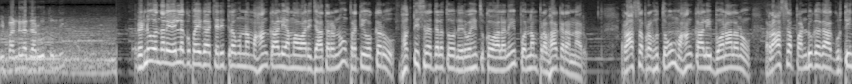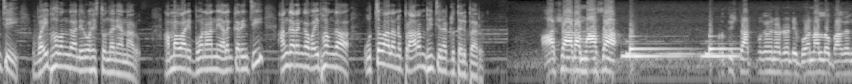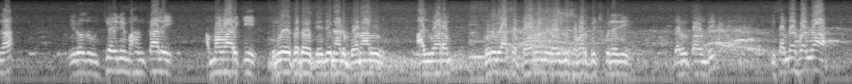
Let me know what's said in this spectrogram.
ఈ పండుగ జరుగుతుంది. రెండు వందల ఏళ్ళకు పైగా చరిత్ర ఉన్న మహంకాళి అమ్మవారి జాతరను ప్రతి ఒక్కరూ భక్తి శ్రద్ధలతో నిర్వహించుకోవాలని పొన్నం ప్రభాకర్ అన్నారు. రాష్ట్ర ప్రభుత్వం మహంకాళి బోనాలను రాష్ట్ర పండుగగా గుర్తించి వైభవంగా నిర్వహిస్తుందని అన్నారు. అమ్మవారి బోనాన్ని అలంకరించి అంగరంగ వైభవంగా ఉత్సవాలను ప్రారంభించినట్లు తెలిపారు. ఆషాఢ మాస ప్రతిష్టాత్మకమైనటువంటి బోనాల్లో భాగంగా ఈరోజు ఉజ్జయిని మహంకాళి అమ్మవారికి ఇరవై ఒకటవ తేదీ నాడు బోనాలు ఆదివారం గురువ్యాస పౌర్ణమి రోజు సమర్పించుకునేది జరుగుతూ ఉంది. ఈ సందర్భంగా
